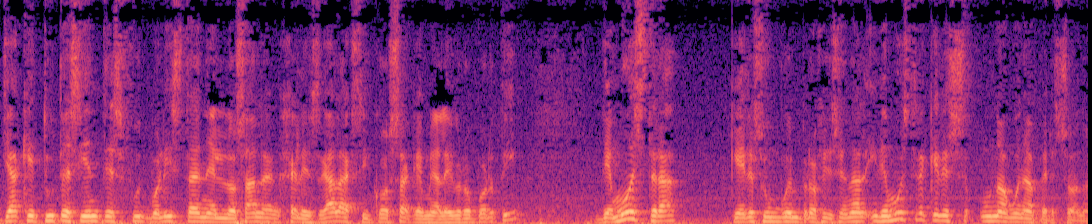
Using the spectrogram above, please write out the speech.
ya que tú te sientes futbolista en el Los Angeles Galaxy, cosa que me alegro por ti, demuestra que eres un buen profesional y demuestra que eres una buena persona.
